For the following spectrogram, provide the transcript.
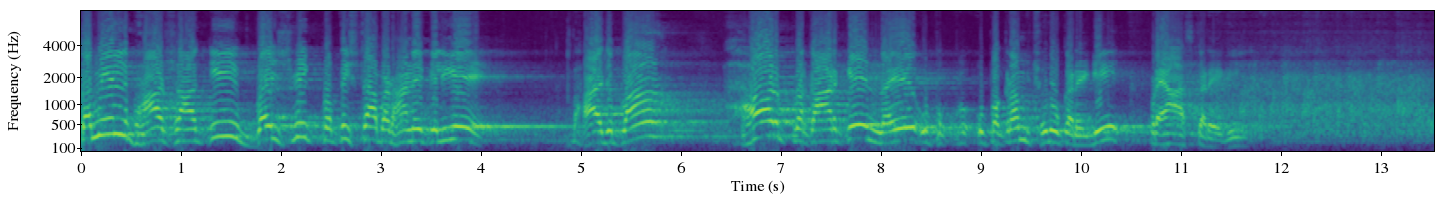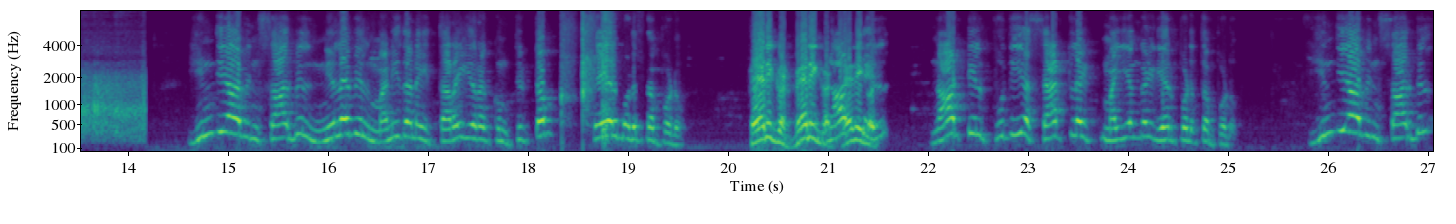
तमिल भाषा की वैश्विक प्रतिष्ठा बढ़ाने के लिए भाजपा हर प्रकार के नए उप, उपक्रम शुरू करेगी प्रयास करेगी இந்தியாவின் சார்பில் நிலவில் மனிதனை தரையிறக்கும் திட்டம் செயல்படுத்தப்படும். Very good very good very good நாட்டில் புதிய சேட்டலைட் மையங்கள் ஏற்படுத்தப்படும். இந்தியாவின் சார்பில்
